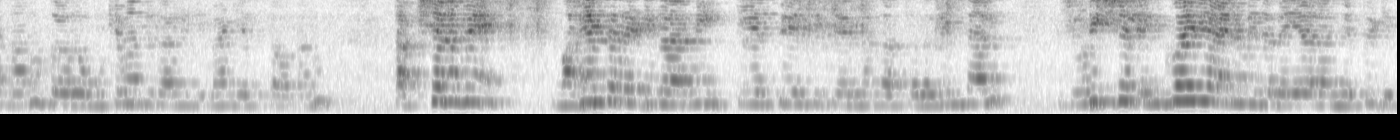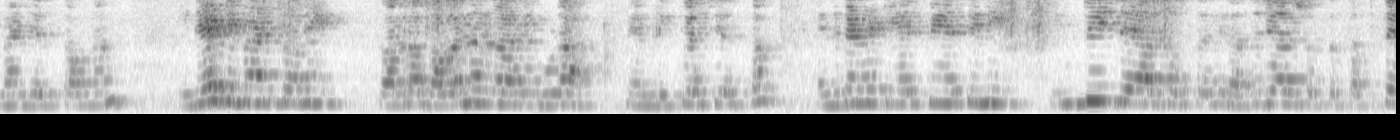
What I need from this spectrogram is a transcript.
ఉన్నాను గౌరవ ముఖ్యమంత్రి గారిని డిమాండ్ చేస్తా ఉన్నాను. తక్షణమే మహేందర్ రెడ్డి గారిని టీఎస్పీఎస్సీ చైర్మన్గా తొలగించాలి. జ్యుడిషియల్ ఎంక్వైరీ ఆయన మీద వేయాలని చెప్పి డిమాండ్ చేస్తా ఉన్నాను. ఇదే డిమాండ్తోని త్వరలో గవర్నర్ గారిని కూడా మేము రిక్వెస్ట్ చేస్తాం. ఎందుకంటే టీఎస్పీఎస్సీని ఇంపీచ్ చేయాల్సి వస్తుంది రద్దు చేయాల్సి వస్తుంది తప్పితే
